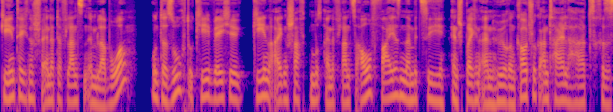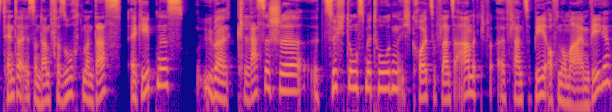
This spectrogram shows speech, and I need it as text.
gentechnisch veränderte Pflanzen im Labor untersucht, okay, welche Geneigenschaften muss eine Pflanze aufweisen, damit sie entsprechend einen höheren Kautschukanteil hat, resistenter ist und dann versucht man das Ergebnis über klassische Züchtungsmethoden, ich kreuze Pflanze A mit Pflanze B auf normalem Wege,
